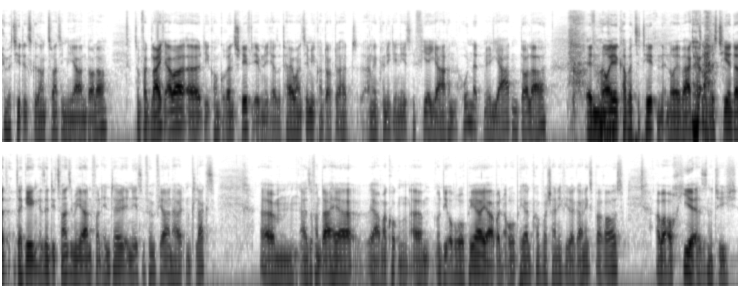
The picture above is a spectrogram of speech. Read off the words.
investiert insgesamt 20 Milliarden Dollar. Zum Vergleich aber, äh, die Konkurrenz schläft eben nicht. Also Taiwan Semiconductor hat angekündigt, in den nächsten vier Jahren 100 Milliarden Dollar in neue Kapazitäten, in neue Werke ja. zu investieren. Da, dagegen sind die 20 Milliarden von Intel in den nächsten fünf Jahren halt ein Klacks. Ähm, also von daher, ja, mal gucken. Ähm, und die Europäer, ja, bei den Europäern kommt wahrscheinlich wieder gar nichts bei raus. Aber auch hier ist es natürlich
